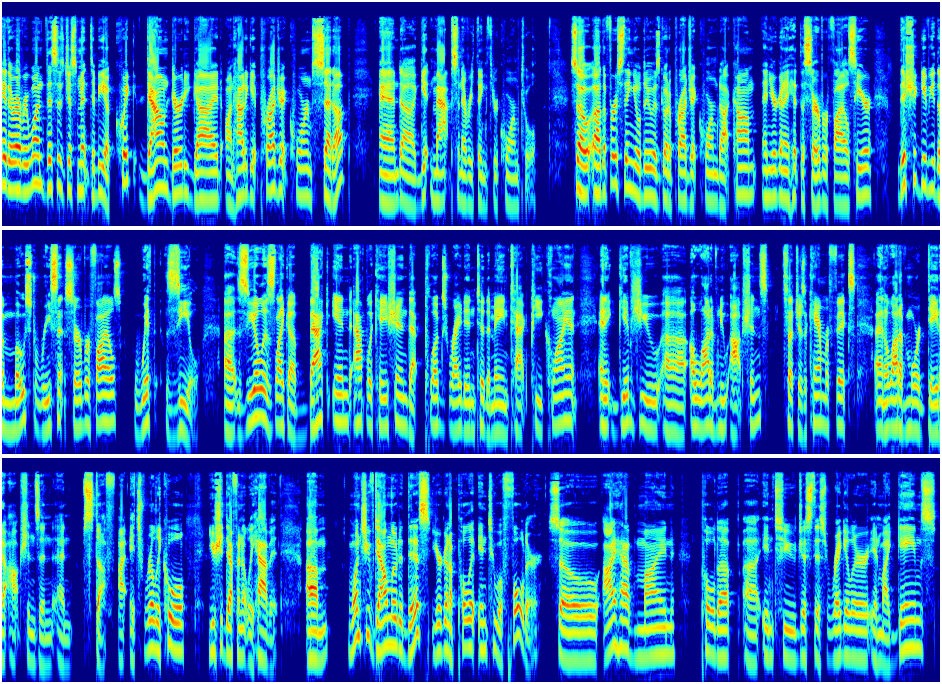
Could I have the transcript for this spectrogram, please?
Hey there, everyone. This is just meant to be a quick, down dirty guide on how to get Project Quarm set up and uh, get maps and everything through Quarm Tool. So, uh, the first thing you'll do is go to projectquarm.com and you're going to hit the server files here. This should give you the most recent server files with Zeal. Uh, Zeal is like a back end application that plugs right into the main TAKP client and it gives you uh, a lot of new options such as a camera fix and a lot of more data options and, and stuff. It's really cool. You should definitely have it. Um, once you've downloaded this, you're going to pull it into a folder. So I have mine pulled up uh, into just this regular in my games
